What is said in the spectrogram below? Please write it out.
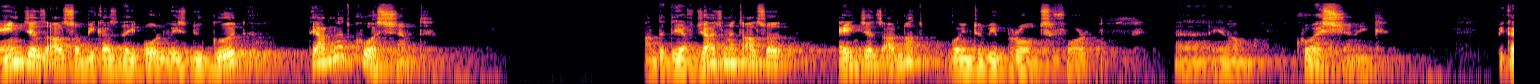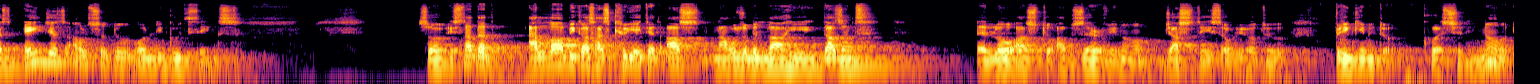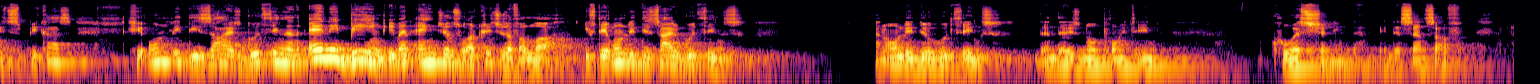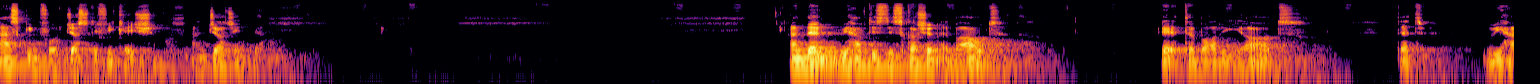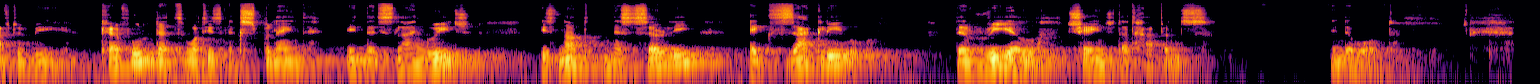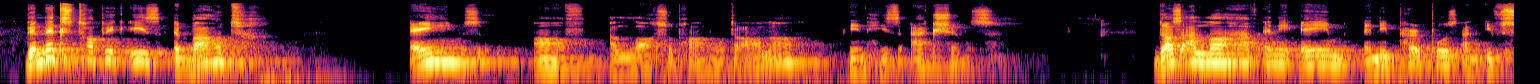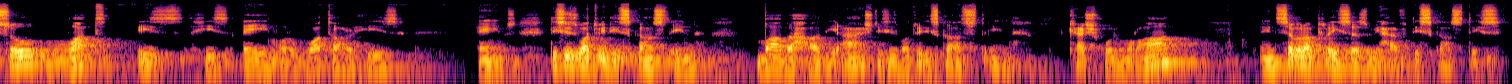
Angels also, because they always do good, they are not questioned. On the day of judgment, also, angels are not going to be brought for, uh, you know, questioning. Because angels also do only good things. So it's not that Allah, because has created us, na'uzubillah, He doesn't allow us to observe, you know, justice or, you know, to bring Him into questioning. No, it's because He only desires good things, and any being, even angels who are creatures of Allah, if they only desire good things and only do good things, then there is no point in questioning them in the sense of asking for justification and judging them. And then we have this discussion about i'tibariyat, that we have to be careful that what is explained in this language is not necessarily exactly the real change that happens in the world. The next topic is about aims of Allah subhanahu wa ta'ala in his actions. Does Allah have any aim, any purpose, and if so, what is his aim or what are his aims? This is what we discussed in Bab al-Hadi Ashar, this is what we discussed in Kashful Murad. In several places we have discussed this.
